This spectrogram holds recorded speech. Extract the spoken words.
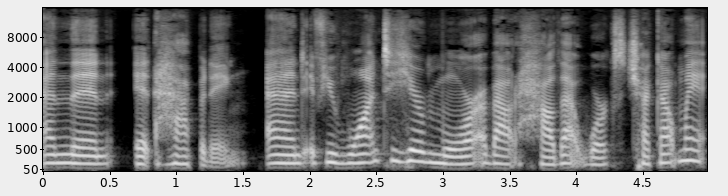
and then it happening. And if you want to hear more about how that works, check out my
